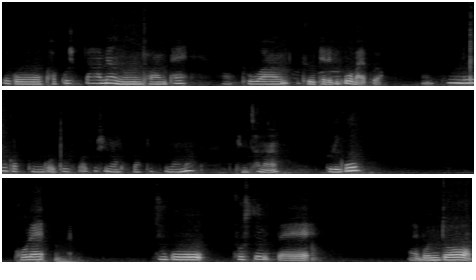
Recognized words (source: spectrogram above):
그리고 갖고 싶다 하면은 저한테 어, 교환 그 베랭구어 말고요. 선물 같은 것도 써주시면 고맙겠지만은 괜찮아요. 그리고 거래 주고 줬을 때 먼저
